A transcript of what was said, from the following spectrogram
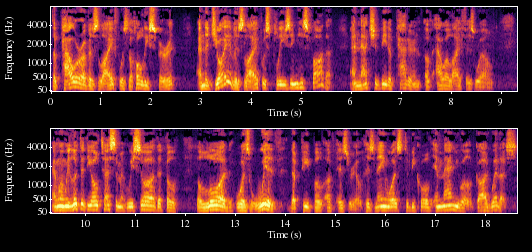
The power of his life was the Holy Spirit. And the joy of his life was pleasing his Father. And that should be the pattern of our life as well. And when we looked at the Old Testament, we saw that the, the Lord was with the people of Israel. His name was to be called Emmanuel, God with us.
